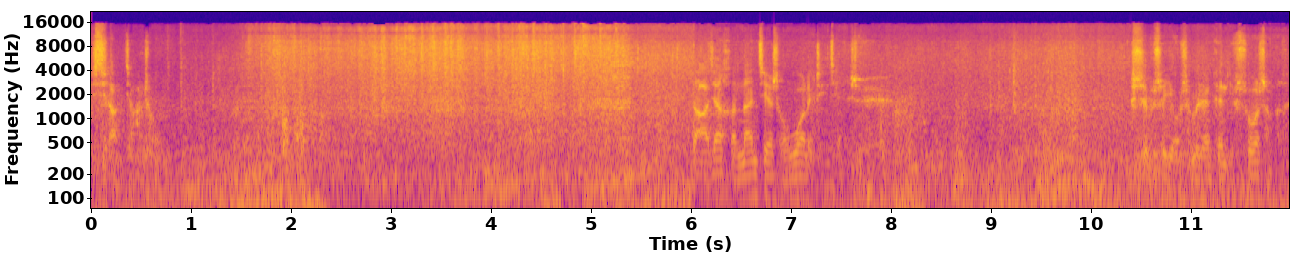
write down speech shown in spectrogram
像甲虫。大家很难接受沃雷这件事，是不是有什么人跟你说什么了？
